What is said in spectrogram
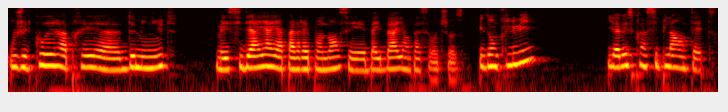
Ou je vais te courir après euh, deux minutes, mais si derrière il n'y a pas le répondant, c'est bye bye, on passe à autre chose. Et donc lui, il avait ce principe-là en tête.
